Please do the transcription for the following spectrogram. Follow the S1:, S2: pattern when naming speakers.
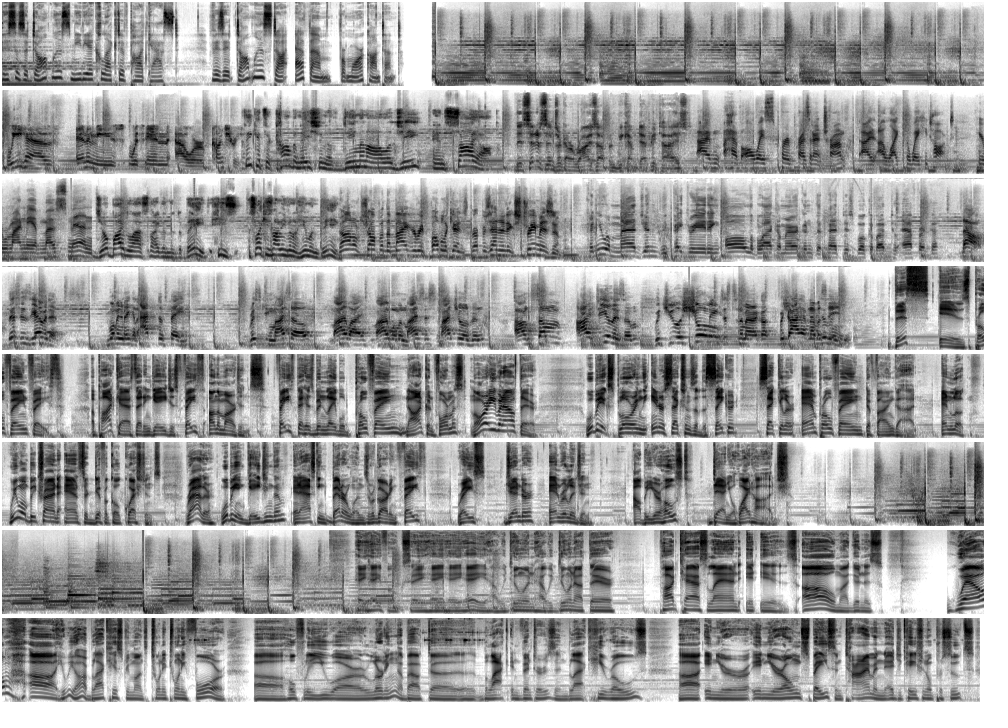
S1: This is a Dauntless Media Collective podcast. Visit dauntless.fm for more content.
S2: We have enemies within our country.
S3: I think it's a combination of demonology and psyop.
S4: The citizens are going to rise up and become deputized.
S5: I have always supported President Trump. I, I like the way he talked. He reminded me of most men.
S3: Joe Biden last night in the debate, he's it's like he's not even a human being.
S6: Donald Trump and the MAGA Republicans representing extremism.
S7: Can you imagine repatriating all the black Americans that Pat just spoke about to Africa?
S8: Now, this is the evidence. You want me to make an act of faith, risking myself, my wife, my woman, my sister, my children, on some idealism which you assure me exists in America, which I have never seen.
S9: This is Profane Faith, a podcast that engages faith on the margins, faith that has been labeled profane, nonconformist, or even out there. We'll be exploring the intersections of the sacred, secular, and profane to find God. And look, we won't be trying to answer difficult questions. Rather, we'll be engaging them and asking better ones regarding faith, race, gender, and religion. I'll be your host, Daniel White Hodge. Hey, hey, folks. Hey, hey, hey, hey. How we doing? How we doing out there? Podcast land it is. Oh my goodness. Well, uh, here we are, Black History Month 2024. Uh, hopefully, you are learning about uh, black inventors and black heroes uh, in your in your own space and time and educational pursuits.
